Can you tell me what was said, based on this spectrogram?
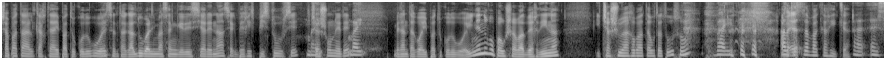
Xapata elkartea aipatuko dugu, ez, eta galdu balimazen gereziarena, ziak berriz piztu duzi, bai. txasun ere, bai. berantako aipatuko dugu. Einen dugu pausa bat berdina, itxasuar bat hautatu duzu? Bai. Auta, ez da bakarrik. Uh, ez,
